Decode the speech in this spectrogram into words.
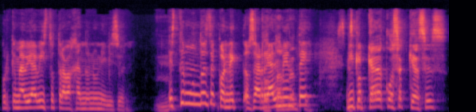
Porque me había visto trabajando en Univision. Este mundo es de conecta. O sea, realmente. Mi Es que papá- cada cosa que haces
